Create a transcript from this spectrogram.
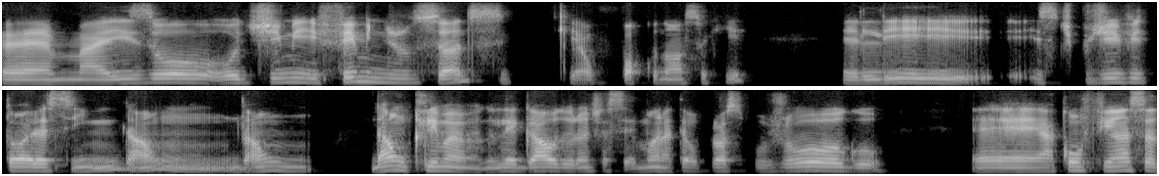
É, mas o, o time feminino do Santos, que é o foco nosso aqui, ele esse tipo de vitória assim dá um dá um dá um clima legal durante a semana até o próximo jogo. É, a confiança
